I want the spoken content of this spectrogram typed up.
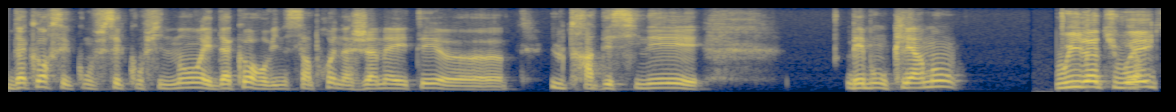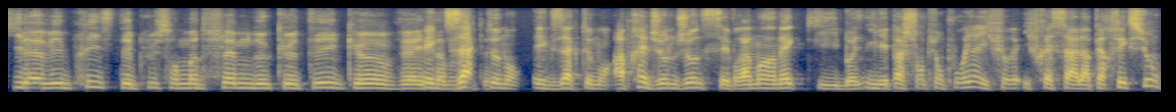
d'accord, c'est le, confinement, et d'accord, Ovin Saint-Preux n'a jamais été euh, ultra dessiné. Mais bon, clairement. Oui, là, tu voyais qu'il avait pris, c'était plus en mode flemme de côté que véritablement. Exactement, exactement. Après, John Jones, c'est vraiment un mec qui. il n'est pas champion pour rien, il ferait, il ferait, ça à la perfection.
